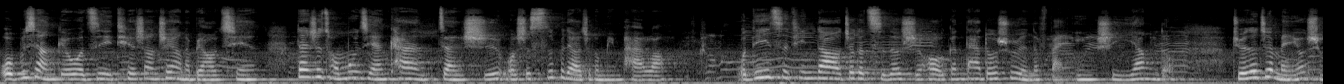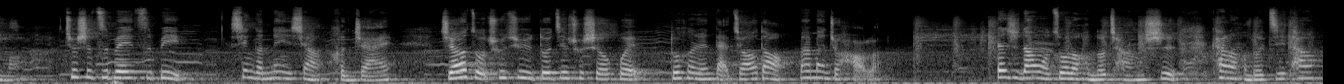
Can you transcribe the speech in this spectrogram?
我不想给我自己贴上这样的标签，但是从目前看，暂时我是撕不掉这个名牌了。我第一次听到这个词的时候，跟大多数人的反应是一样的，觉得这没有什么，就是自卑自闭，性格内向，很宅，只要走出去，多接触社会，多和人打交道，慢慢就好了。但是当我做了很多尝试，看了很多鸡汤。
